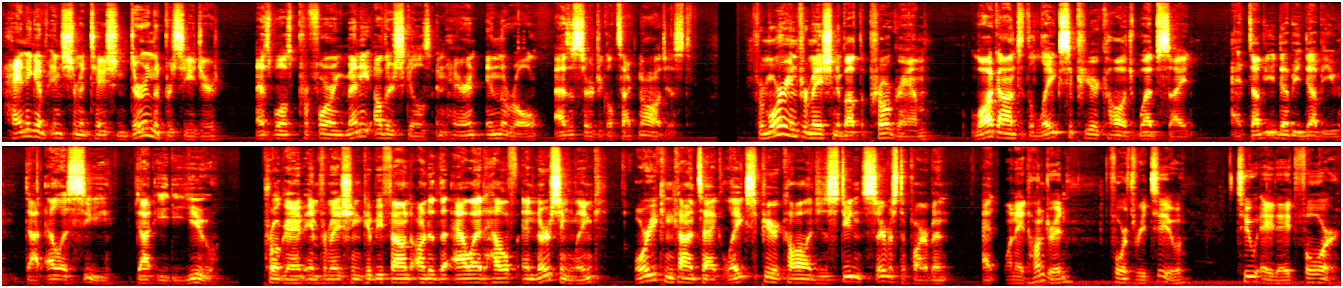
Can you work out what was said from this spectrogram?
handing of instrumentation during the procedure, as well as performing many other skills inherent in the role as a surgical technologist. For more information about the program, log on to the Lake Superior College website at www.lsc.edu. Program information can be found under the Allied Health and Nursing link, or you can contact Lake Superior College's Student Service Department at 1 800 432 2884.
